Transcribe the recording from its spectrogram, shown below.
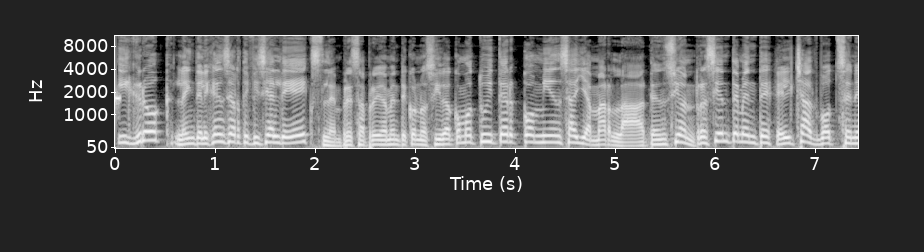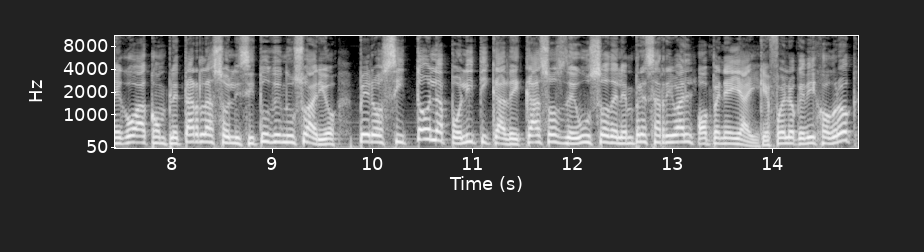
Y Grok, la inteligencia artificial de X, la empresa previamente conocida como Twitter, comienza a llamar la atención. Recientemente, el chatbot se negó a completar la solicitud de un usuario, pero citó la política de casos de uso de la empresa rival OpenAI. ¿Qué fue lo que dijo Grok?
